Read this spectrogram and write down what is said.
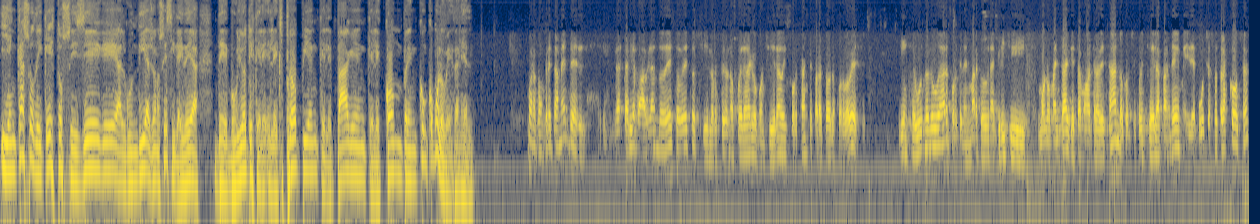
Y en caso de que esto se llegue algún día, yo no sé si la idea de Bugliotti es que le, expropien, que le paguen, que le compren. ¿Cómo, lo ves, Daniel? Bueno, concretamente no estaríamos hablando de esto, Beto, si el Orfeo no fuera algo considerado importante para todos los cordobeses. Y en segundo lugar, porque en el marco de una crisis monumental que estamos atravesando, consecuencia de la pandemia y de muchas otras cosas,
